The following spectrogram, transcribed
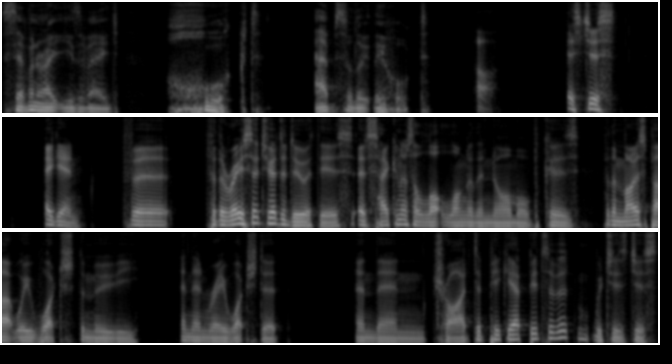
Seven or eight years of age. Hooked. Absolutely hooked. It's just again for for the research you had to do with this. It's taken us a lot longer than normal because for the most part we watched the movie and then rewatched it and then tried to pick out bits of it, which is just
